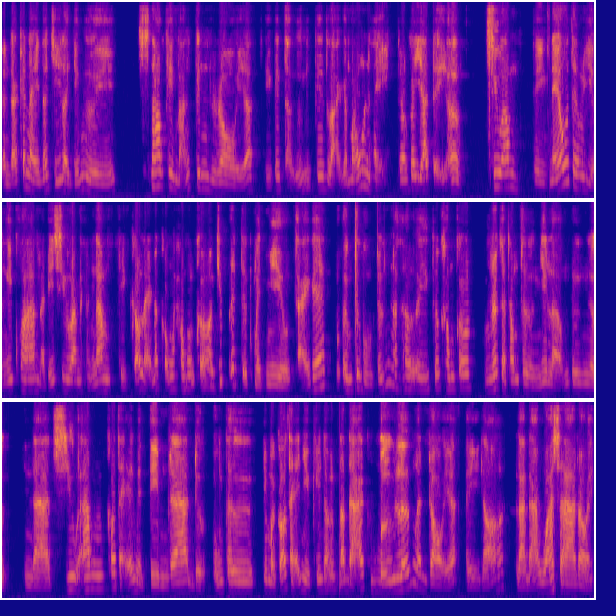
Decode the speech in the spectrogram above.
Thành ra cái này nó chỉ là những người sau khi mãn kinh rồi á, thì cái thử cái loại cái máu này cho có giá trị hơn. Siêu âm thì nếu theo diện y khoa mà đi siêu âm hàng năm thì có lẽ nó cũng không có giúp ích được mình nhiều, tại cái ung thư buồng trứng nó hơi, nó không có rất là thông thường như là ung thư ngực. Là siêu âm có thể mình tìm ra được ung thư, nhưng mà có thể nhiều khi nó nó đã bự lớn lên rồi á, thì nó là đã quá xa rồi.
